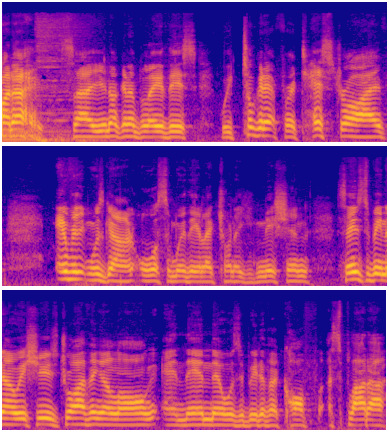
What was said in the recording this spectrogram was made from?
Righto, so you're not going to believe this. We took it out for a test drive. Everything was going awesome with the electronic ignition. Seems to be no issues driving along and then there was a bit of a cough, a splutter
